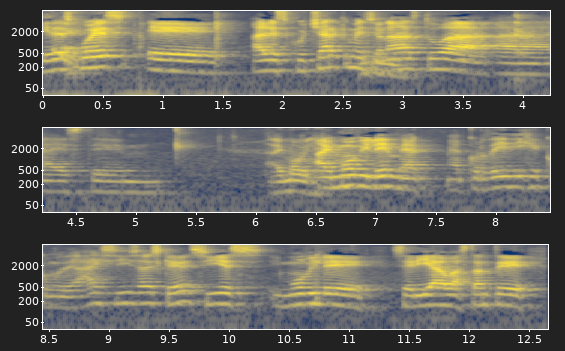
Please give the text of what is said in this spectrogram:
y después... Eh, al escuchar que mencionabas tú a, a este a Immobile. a me, me acordé y dije como de, ay, sí, ¿sabes qué? Sí, es Immobile sería bastante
